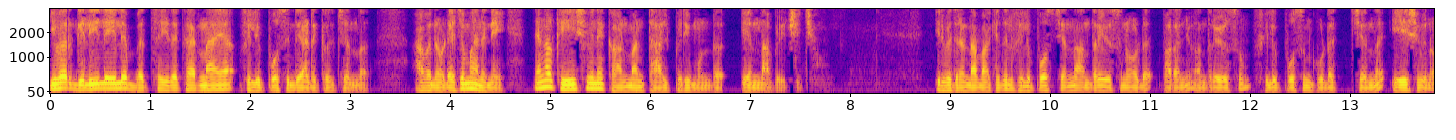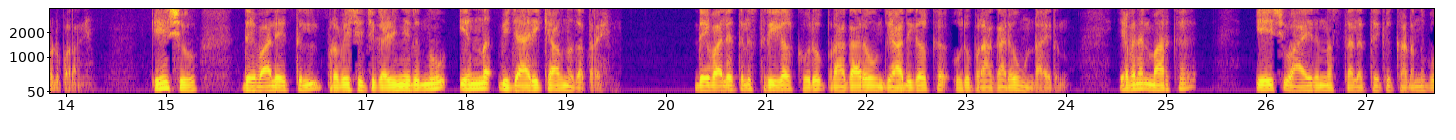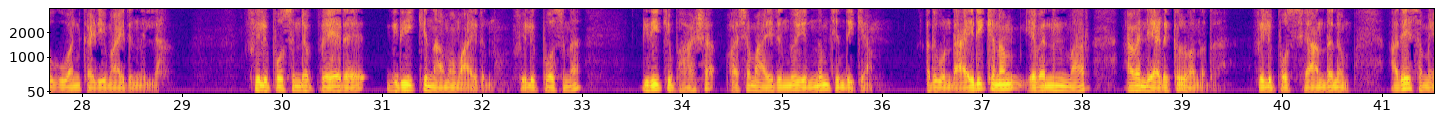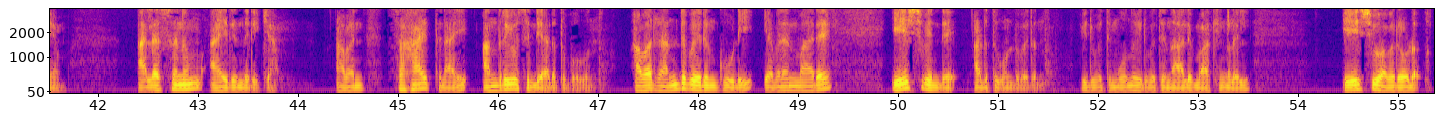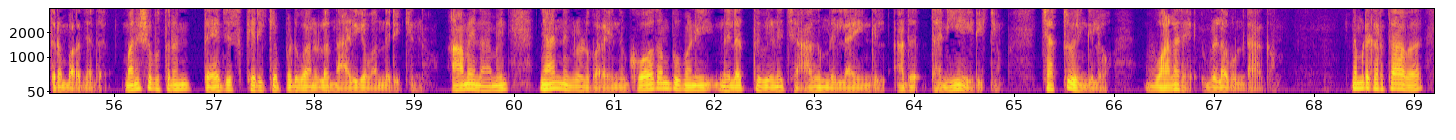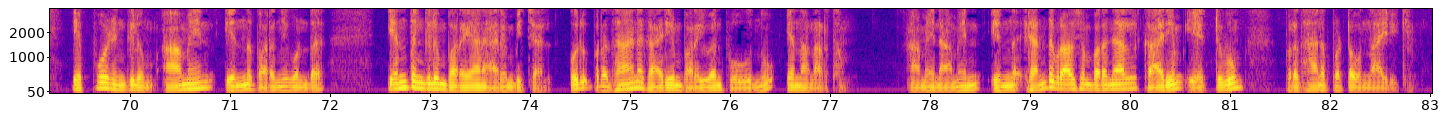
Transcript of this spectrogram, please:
ഇവർ ഗലീലയിലെ ബത്സൈതക്കാരനായ ഫിലിപ്പോസിന്റെ അടുക്കൽ ചെന്ന് അവനോട് യജമാനനെ ഞങ്ങൾക്ക് യേശുവിനെ കാണുവാൻ താൽപര്യമുണ്ട് എന്ന് അപേക്ഷിച്ചു. ഇരുപത്തിരണ്ടാം വാക്യത്തിൽ ഫിലിപ്പോസ് ചെന്ന് അന്ത്രയോസിനോട് പറഞ്ഞു. അന്ത്രയോസും ഫിലിപ്പോസും കൂടെ ചെന്ന് യേശുവിനോട് പറഞ്ഞു യേശു ദേവാലയത്തിൽ പ്രവേശിച്ചു കഴിഞ്ഞിരുന്നു എന്ന് വിചാരിക്കാവുന്നതത്രേ. ദേവാലയത്തിൽ സ്ത്രീകൾക്കൊരു പ്രാകാരവും ജാതികൾക്ക് ഒരു പ്രാകാരവും ഉണ്ടായിരുന്നു. യവനന്മാർക്ക് യേശു ആയിരുന്ന സ്ഥലത്തേക്ക് കടന്നുപോകുവാൻ കഴിയുമായിരുന്നില്ല. ഫിലിപ്പോസിന്റെ പേര് ഗ്രീക്ക് നാമമായിരുന്നു. ഫിലിപ്പോസിന് ഗ്രീക്ക് ഭാഷ വശമായിരുന്നു എന്നും ചിന്തിക്കാം. അതുകൊണ്ടായിരിക്കണം യവനന്മാർ അവന്റെ അടുക്കൽ വന്നത്. ഫിലിപ്പോസ് ശാന്തനും അതേസമയം അലസനും ആയിരുന്നിരിക്കാം. അവൻ സഹായത്തിനായി അന്ത്രയോസിന്റെ അടുത്ത് പോകുന്നു. അവർ രണ്ടുപേരും കൂടി യവനന്മാരെ യേശുവിന്റെ അടുത്ത് കൊണ്ടുവരുന്നു. ഇരുപത്തിമൂന്നും ഇരുപത്തിനാലും വാക്യങ്ങളിൽ യേശു അവരോട് ഉത്തരം പറഞ്ഞത് മനുഷ്യപുത്രൻ തേജസ്കരിക്കപ്പെടുവാനുള്ള നാഴിക വന്നിരിക്കുന്നു. ആമേൻ ആമേൻ. ഞാൻ നിങ്ങളോട് പറയുന്നു ഗോതമ്പ് മണി നിലത്ത് വീണ് ചാകുന്നില്ല എങ്കിൽ അത് തനിയെയിരിക്കും ചത്തുവെങ്കിലോ വളരെ വിളവുണ്ടാകും. നമ്മുടെ കർത്താവ് എപ്പോഴെങ്കിലും ആമേൻ എന്ന് പറഞ്ഞുകൊണ്ട് എന്തെങ്കിലും പറയാൻ ആരംഭിച്ചാൽ ഒരു പ്രധാന കാര്യം പറയുവാൻ പോകുന്നു എന്നാണ് അർത്ഥം. ആമേൻ ആമേൻ എന്ന് രണ്ട് പ്രാവശ്യം പറഞ്ഞാൽ കാര്യം ഏറ്റവും പ്രധാനപ്പെട്ട ഒന്നായിരിക്കും.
